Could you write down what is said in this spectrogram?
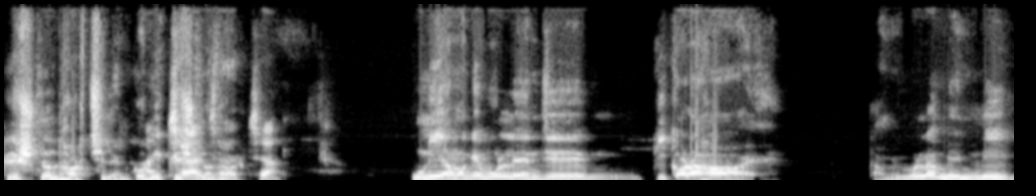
কৃষ্ণধর ছিলেন কবি আচ্ছা আচ্ছা কৃষ্ণধর। আচ্ছা। উনি আমাকে বললেন যে কি করা হয়? তা আমি বললাম এমনি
